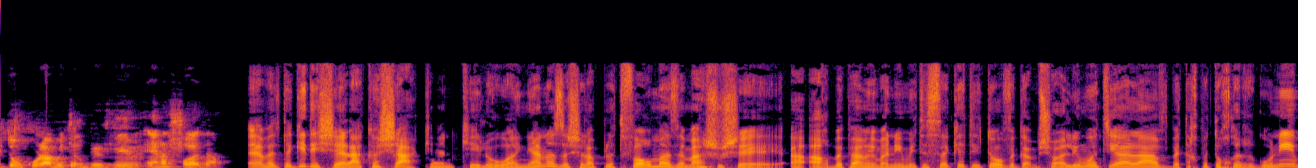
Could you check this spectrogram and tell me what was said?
פתאום כולם מתערבבים, אין הפרדה. אבל תגידי, שאלה קשה, כן? כאילו, העניין הזה של הפלטפורמה זה משהו שהרבה פעמים אני מתעסקת איתו וגם שואלים אותי עליו, בטח בתוך ארגונים,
